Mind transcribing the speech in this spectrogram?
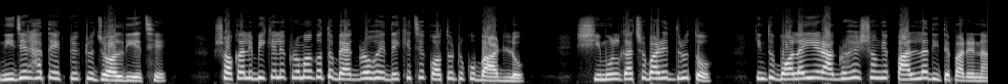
নিজের হাতে একটু একটু জল দিয়েছে। সকালে বিকেলে ক্রমাগত ব্যগ্র হয়ে দেখেছে কতটুকু বাড়ল। শিমুল গাছও বাড়ে দ্রুত, কিন্তু বলাইয়ের আগ্রহের সঙ্গে পাল্লা দিতে পারে না।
